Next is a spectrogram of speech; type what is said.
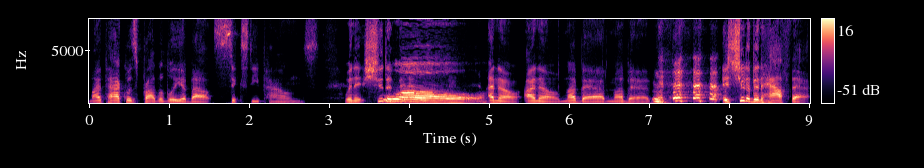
my pack was probably about 60 pounds when it should have Whoa. been i know i know my bad my bad, my bad. it should have been half that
